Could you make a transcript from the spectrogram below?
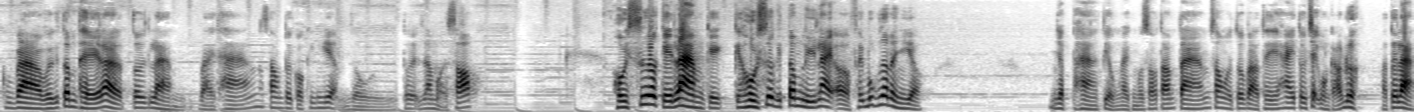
vào với cái tâm thế là tôi làm vài tháng xong tôi có kinh nghiệm rồi tôi lại ra mở shop. Hồi xưa cái làm cái cái hồi xưa cái tâm lý này ở Facebook rất là nhiều. Nhập hàng tiểu ngạch 1688 xong rồi tôi vào thế hay tôi chạy quảng cáo được và tôi làm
